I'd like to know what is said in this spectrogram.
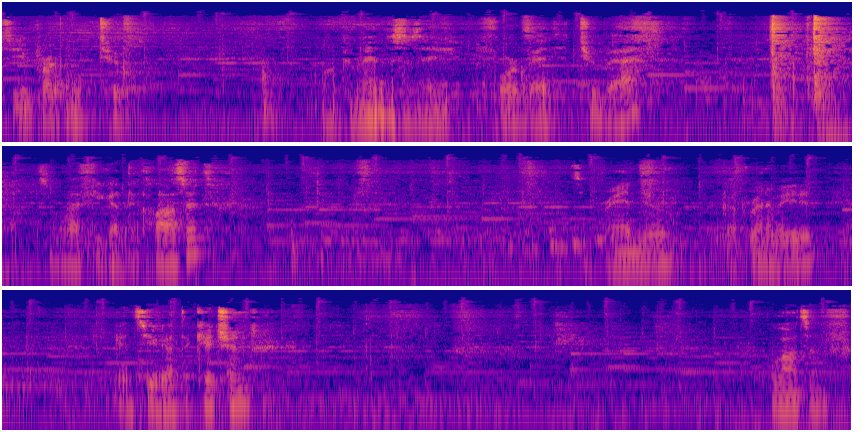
See apartment two. Welcome in. This is a four bed, two bath. So left you got the closet. It's brand new, got renovated. Can see you got the kitchen. Lots of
